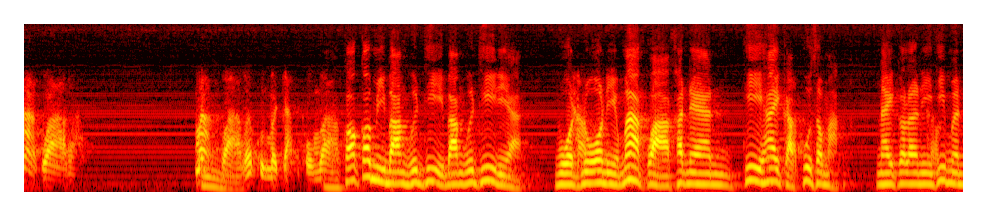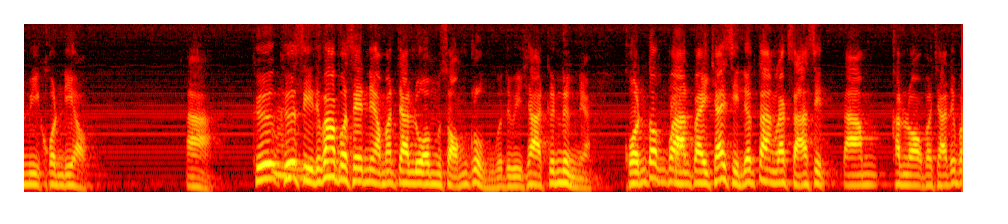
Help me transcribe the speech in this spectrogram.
มากกว่าปะ มากกว่าเมื่อคุณมาจับผมว่า ก็ก็มีบางพื้นที่บางพื้นที่เนี่ยโหวตครับ โนเนี่ยมากกว่าคะแนนที่ให้กับครับผู้สมัคร ในกรณีครับที่มันมีคนเดียวอ่าคือคือ 45เปอร์เซ็นต์เนี่ยมันจะรวม 2 กลุ่มคุณทวีชาติคือหนึ่งเนี่ยคนต้องการไปใช้สิทธิเลือกตั้งรักษาสิทธิ์ตามคันลองประชาธิป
